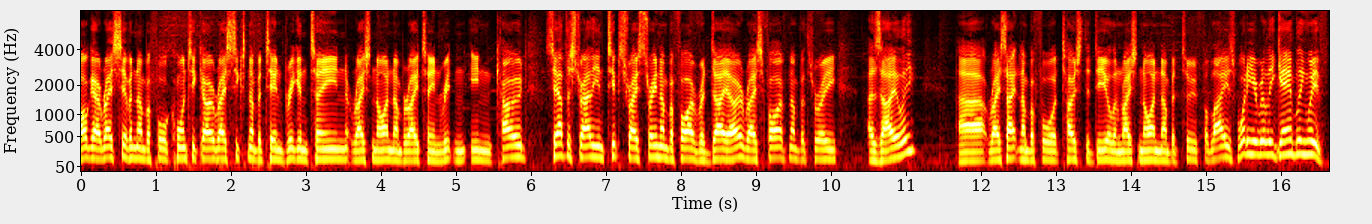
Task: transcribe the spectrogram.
I'll go race seven, number four, Quantico. Race six, number 10, Brigantine. Race nine, number 18, written in code. South Australian tips, race three, number five, Rodeo. Race five, number three, Azalea. Uh, race eight, number four, Toast the Deal. And race nine, number two, Fillets. What are you really gambling with?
